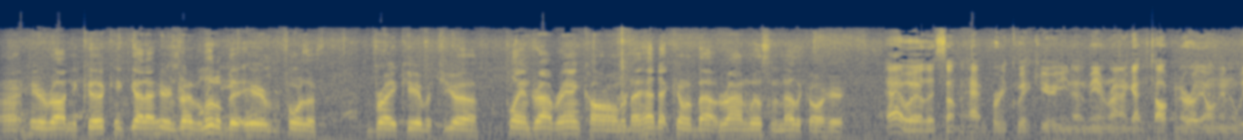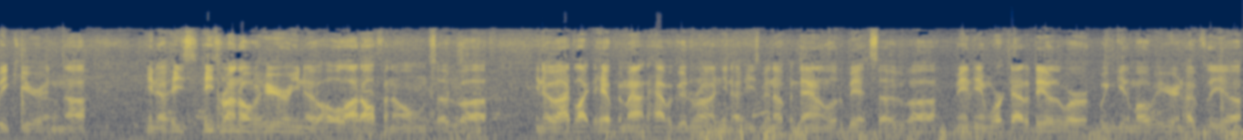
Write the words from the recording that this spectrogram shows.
All right, here Rodney Cook. He got out here and drove a little bit here before the break here, but you're uh, playing driver and car on today. How'd that come about, Ryan Wilson, another car here? Yeah, well, that's something happened pretty quick here. You know, me and Ryan got to talking early on in the week here, and uh, you know, he's he's run over here, you know, a whole lot off and on. So, uh, you know, I'd like to help him out and have a good run. You know, he's been up and down a little bit, so uh, me and him worked out a deal where we can get him over here and hopefully uh,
